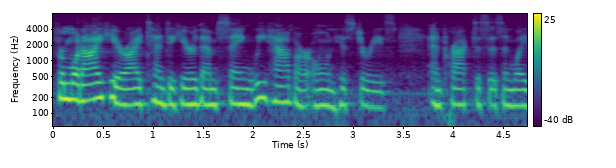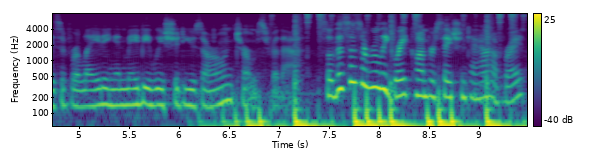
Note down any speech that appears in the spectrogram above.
from what I hear, I tend to hear them saying we have our own histories and practices and ways of relating, and maybe we should use our own terms for that. So this is a really great conversation to have, right?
